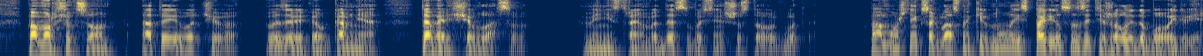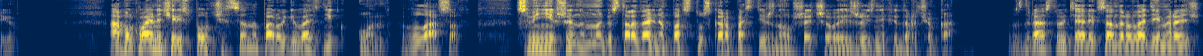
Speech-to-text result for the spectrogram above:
— поморщился он. «А ты вот чего?» Вызови ко мне товарища Власова, министра МВД с 86 -го года. Помощник согласно кивнул и испарился за тяжелой дубовой дверью. А буквально через полчаса на пороге возник он, Власов, сменивший на многострадальном посту скоропостижно ушедшего из жизни Федорчука. «Здравствуйте, Александр Владимирович!»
